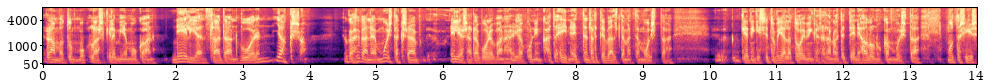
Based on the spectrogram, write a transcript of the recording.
raamatun laskelmien mukaan 400 vuoden jakso joka hyvänä, muistaakseni 400 vuoden vanha kuninkaita, ei ne tarvitse välttämättä muistaa tietenkin sitten on vielä toi, minkä sä sanoit, että ei ne halunnutkaan muistaa. Mutta siis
